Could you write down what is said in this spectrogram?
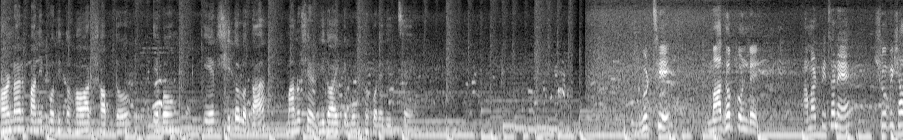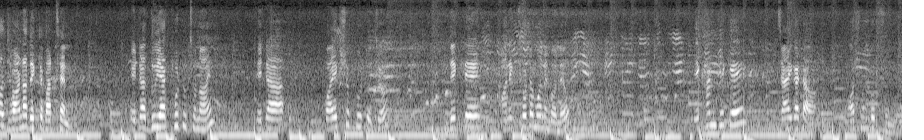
ঝর্ণার পানি পতিত হওয়ার শব্দ এবং এর শীতলতা মানুষের হৃদয়কে মুগ্ধ করে দিচ্ছে। ঘুরছি মাধবকুণ্ডে। আমার পিছনে সুবিশাল ঝর্ণা দেখতে পাচ্ছেন। এটা দুই এক ফুট উঁচু নয়, এটা কয়েকশো ফুট উঁচু। দেখতে অনেক ছোট মনে হলেও এখান থেকে জায়গাটা অসম্ভব সুন্দর।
